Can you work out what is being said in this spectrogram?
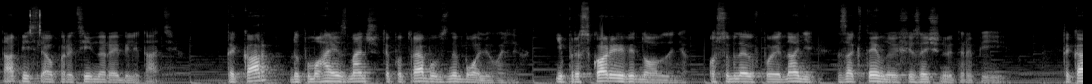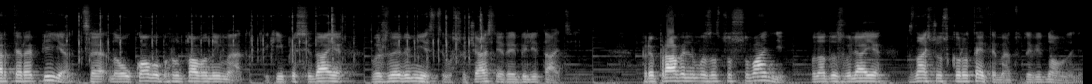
та післяопераційна реабілітація. Текар допомагає зменшити потребу в знеболювальних і прискорює відновлення, особливо в поєднанні з активною фізичною терапією. Текар-терапія це науково обґрунтований метод, який посідає важливе місце у сучасній реабілітації. При правильному застосуванні вона дозволяє значно скоротити методи відновлення,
